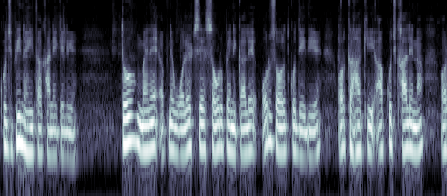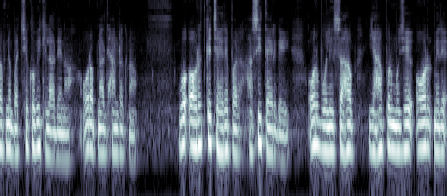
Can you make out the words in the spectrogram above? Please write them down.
कुछ भी नहीं था खाने के लिए। तो मैंने अपने वॉलेट से सौ रुपये निकाले और उस औरत को दे दिए और कहा कि आप कुछ खा लेना और अपने बच्चे को भी खिला देना और अपना ध्यान रखना। वो औरत के चेहरे पर हँसी तैर गई और बोली, साहब, यहाँ पर मुझे और मेरे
